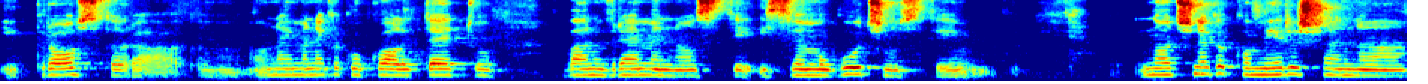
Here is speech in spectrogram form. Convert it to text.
i prostora. Um, ona ima nekakvu kvalitetu van vremenosti i sve mogućnosti. Noć nekako miriše na,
